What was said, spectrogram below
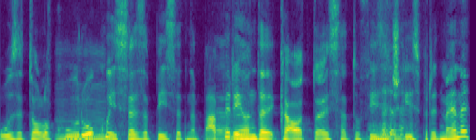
uzeti olovku u ruku i sve zapisati na papir i onda kao to je sad tu fizički ispred mene.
